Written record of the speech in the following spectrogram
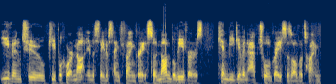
even to people who are not in the state of sanctifying grace. So non-believers can be given actual graces all the time.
